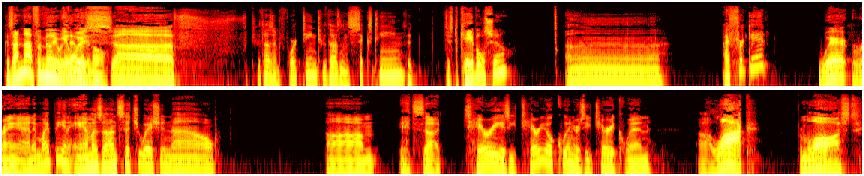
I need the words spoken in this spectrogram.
Because I'm not familiar with It that one at all. was uh, f- 2014, 2016. Just a cable show. Uh, I forget where it ran. It might be an Amazon situation now. Um, it's uh, Terry. Is he Terry O'Quinn or is he Terry Quinn? Uh, Locke from Lost.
